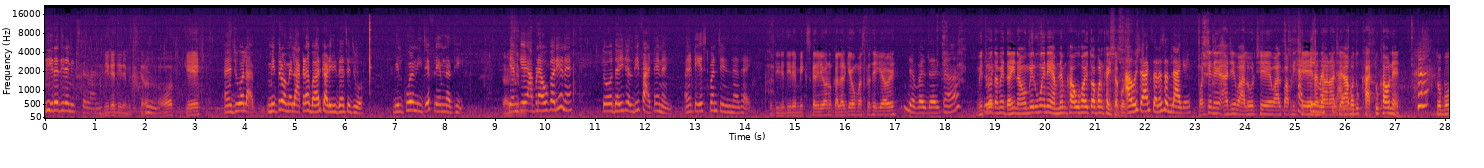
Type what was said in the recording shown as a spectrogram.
ધીરે ધીરે મિક્સ કરવાનું. ધીરે ધીરે મિક્સ કરવાનું. ઓકે. અને જુઓ મિત્રો અમે લાકડા બહાર કાઢી દીધા છે જુઓ. બિલકુલ નીચે ફ્લેમ નથી. કેમ કે આપણે આવું કરીએ ને તો દહીં જલ્દી ફાટે નહીં. અને ટેસ્ટ પણ ચેન્જ ના થાય. તો ધીરે ધીરે મિક્સ કરી લેવાનું. કલર કેવો મસ્ત થઈ ગયો હવે? જબરદસ્ત હા. મિત્રો તમે દહીં ના ઉમેરવું હોય ને એમને એમ ખાવું હોય તો પણ ખાઈ શકો આવું શાક સરસ જ લાગે. પણ છે ને આ જે વાલોર છે વાલ પાપડી છે એના દાણા છે આ બધું ખાટું ખાવ ને તો બહુ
